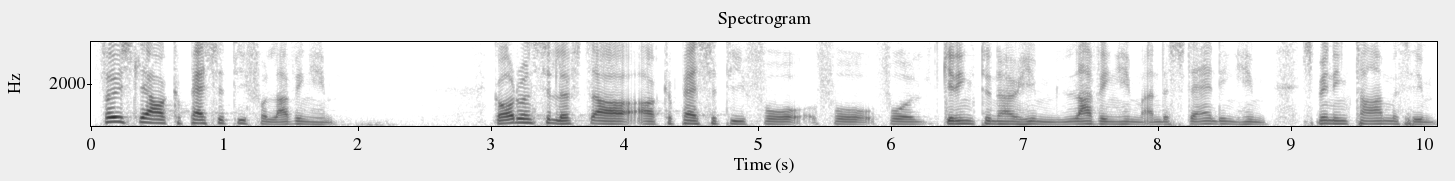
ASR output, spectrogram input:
Firstly, our capacity for loving Him. God wants to lift our, our capacity for, for, for getting to know Him, loving Him, understanding Him, spending time with Him.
